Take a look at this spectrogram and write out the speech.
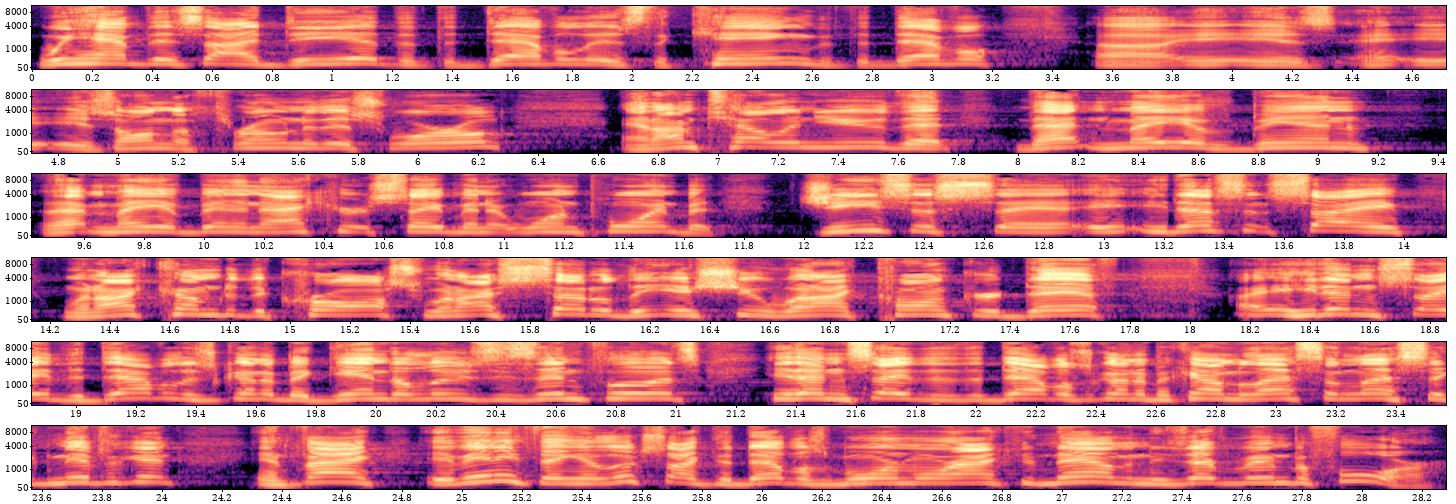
We have this idea that the devil is the king, that the devil uh, is, is on the throne of this world. And I'm telling you that that may have been that may have been an accurate statement at one point, but Jesus said, He doesn't say, when I come to the cross, when I settle the issue, when I conquer death, he doesn't say the devil is going to begin to lose his influence. He doesn't say that the devil is going to become less and less significant. In fact, if anything, it looks like the devil's more and more active now than he's ever been before.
